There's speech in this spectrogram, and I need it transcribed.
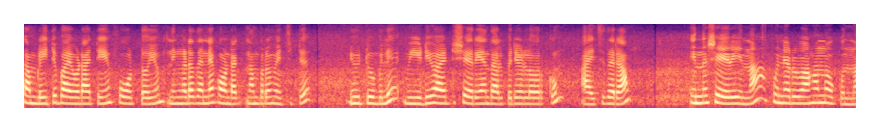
കംപ്ലീറ്റ് ബയോഡാറ്റയും ഫോട്ടോയും നിങ്ങളുടെ തന്നെ കോൺടാക്ട് നമ്പറും വെച്ചിട്ട് യൂട്യൂബിൽ വീഡിയോ ആയിട്ട് ഷെയർ ചെയ്യാൻ താല്പര്യമുള്ളവർക്കും അയച്ചു തരാം. ഇന്ന് ഷെയർ ചെയ്യുന്ന പുനർവിവാഹം നോക്കുന്ന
